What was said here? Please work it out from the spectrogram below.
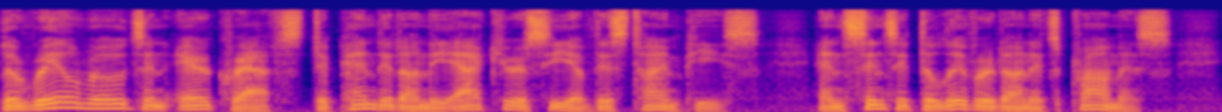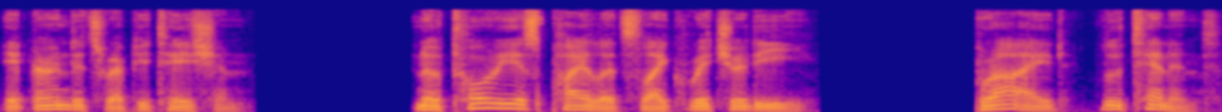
The railroads and aircrafts depended on the accuracy of this timepiece, and since it delivered on its promise, it earned its reputation. Notorious pilots like Richard E. Byrd, Lieutenant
